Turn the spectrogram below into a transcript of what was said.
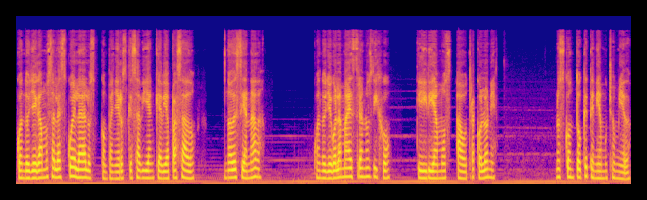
Cuando llegamos a la escuela, los compañeros que sabían qué había pasado no decían nada. Cuando llegó la maestra nos dijo que iríamos a otra colonia. Nos contó que tenía mucho miedo,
